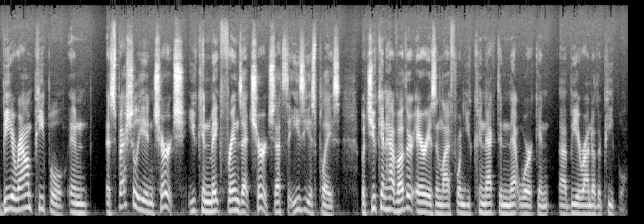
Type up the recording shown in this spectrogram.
be around people and especially in church, you can make friends at church. That's the easiest place. But you can have other areas in life when you connect and network and uh, be around other people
